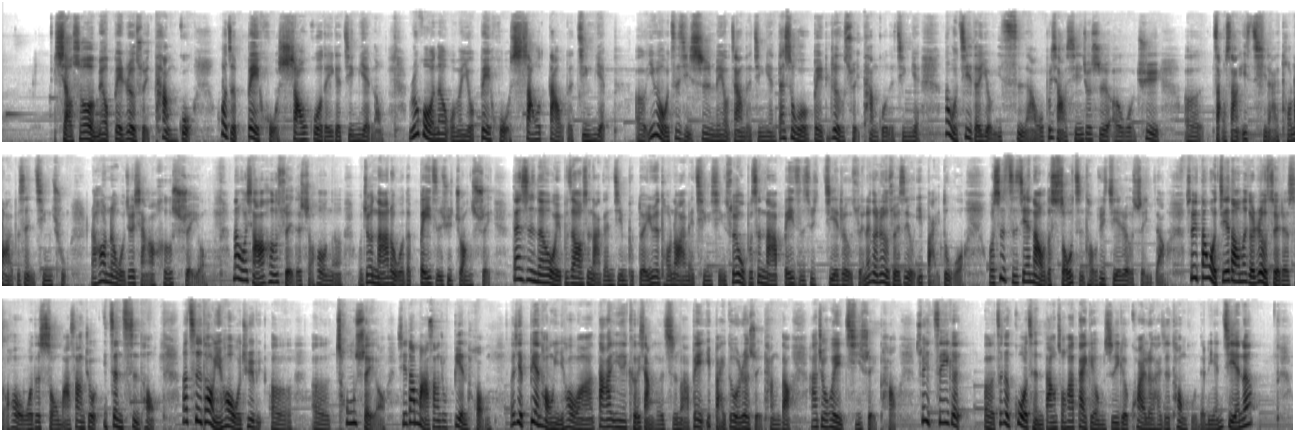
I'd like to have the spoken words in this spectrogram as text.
小时候有没有被热水烫过？或者被火烧过的一个经验哦。如果呢，我们有被火烧到的经验，呃，因为我自己是没有这样的经验，但是我有被热水烫过的经验。那我记得有一次啊，我不小心就是呃，我去。呃，早上一起来，头脑还不是很清楚，然后呢，我就想要喝水哦。那我想要喝水的时候呢，我就拿了我的杯子去装水，但是呢，我也不知道是哪根筋不对，因为头脑还没清醒，所以我不是拿杯子去接热水，那个热水是有一百度哦，我是直接拿我的手指头去接热水，你知道？所以当我接到那个热水的时候，我的手马上就一阵刺痛。那刺痛以后，我去呃。呃，冲水哦，其实它马上就变红，而且变红以后啊，大家因为可想而知嘛，被一百度的热水烫到，它就会起水泡。所以这个呃，这个过程当中，它带给我们是一个快乐还是痛苦的连接呢？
